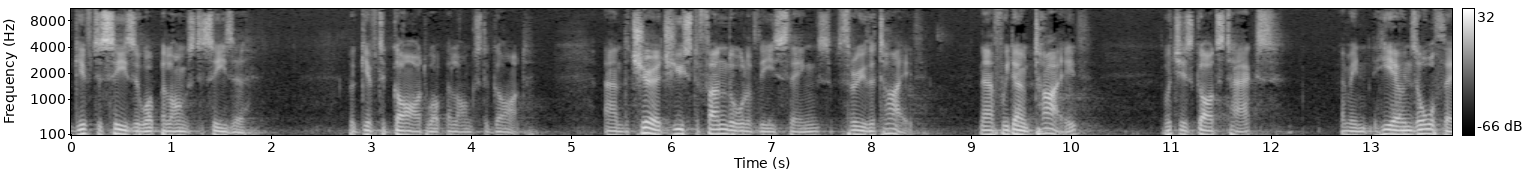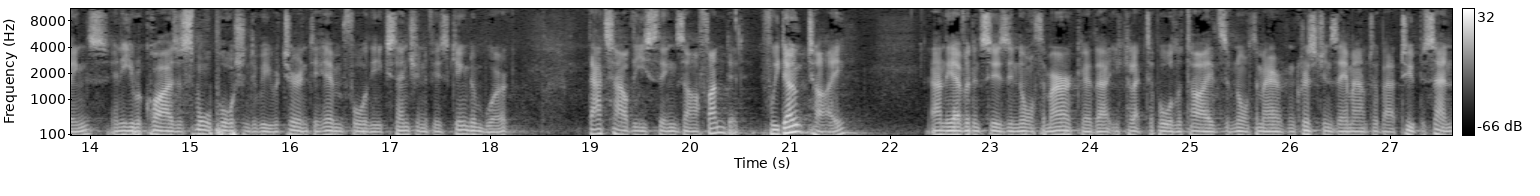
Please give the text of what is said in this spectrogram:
Give to Caesar what belongs to Caesar, but give to God what belongs to God. And the church used to fund all of these things through the tithe. Now, if we don't tithe, which is God's tax, I mean, He owns all things, and He requires a small portion to be returned to Him for the extension of His kingdom work. That's how these things are funded. If we don't tithe, and the evidence is in North America that you collect up all the tithes of North American Christians, they amount to about 2%,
